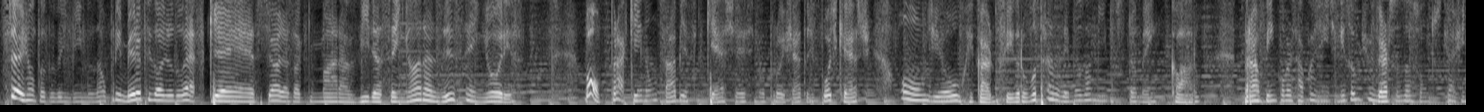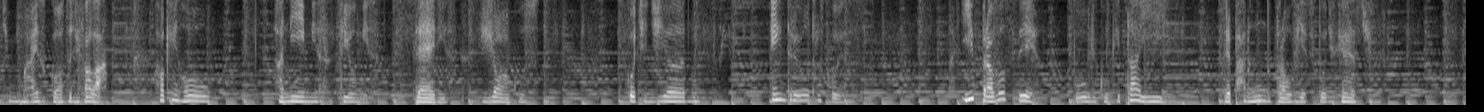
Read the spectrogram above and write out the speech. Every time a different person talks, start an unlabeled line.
Sejam todos bem-vindos ao primeiro episódio do Fcast. Olha só que maravilha, senhoras e senhores. Bom, para quem não sabe, Fcast é esse meu projeto de podcast onde eu, Ricardo Fígaro, vou trazer meus amigos também, claro, para vir conversar com a gente aqui sobre diversos assuntos que a gente mais gosta de falar. Rock and roll, animes, filmes, séries, jogos, cotidiano, entre outras coisas. E para você, público que tá aí preparando para ouvir esse podcast,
